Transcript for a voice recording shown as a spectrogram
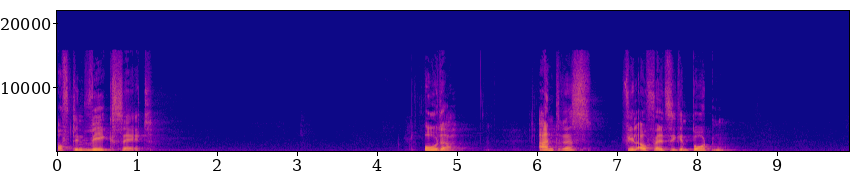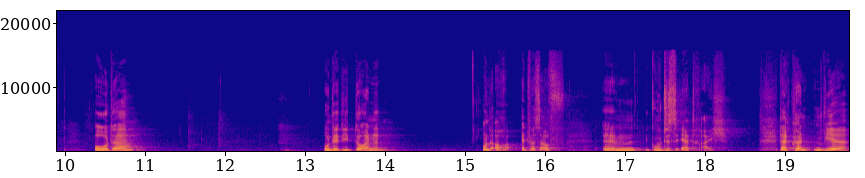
auf den Weg sät? Oder anderes fiel auf felsigen Boden. Oder unter die Dornen und auch etwas auf ähm, gutes Erdreich. Dann könnten wir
